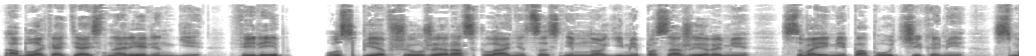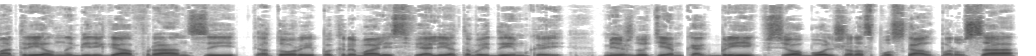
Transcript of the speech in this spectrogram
Облокотясь на релинги, Филипп успевший уже раскланяться с немногими пассажирами, своими попутчиками, смотрел на берега Франции, которые покрывались фиолетовой дымкой, между тем как Брик все больше распускал паруса,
